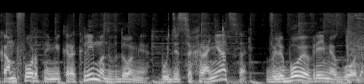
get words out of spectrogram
комфортный микроклимат в доме будет сохраняться в любое время года.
